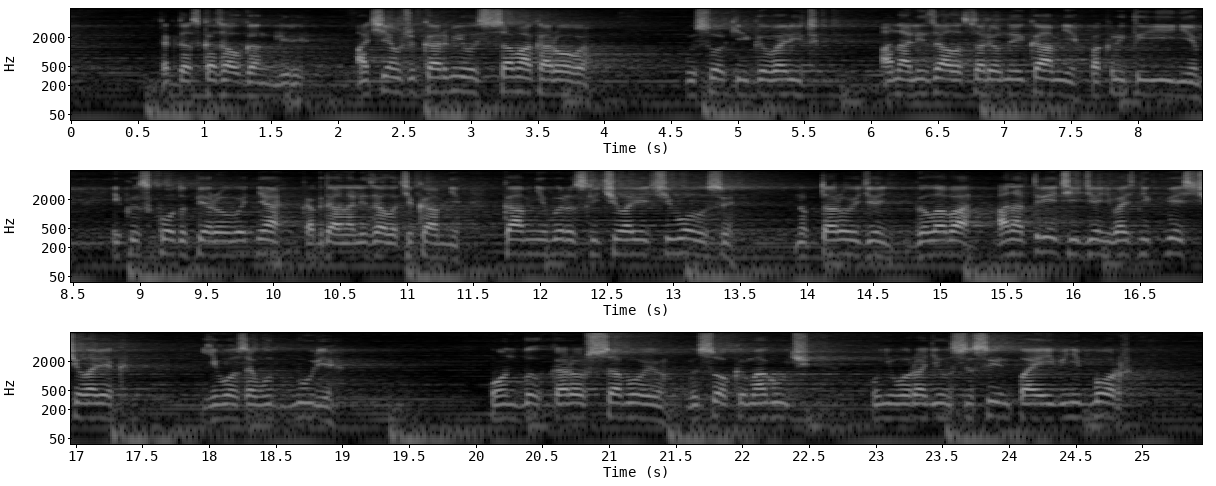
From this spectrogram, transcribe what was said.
Тогда сказал Ганглери, «А чем же кормилась сама корова?» Высокий говорит, «Она лизала соленые камни, покрытые инием, и к исходу первого дня, когда она лизала эти камни, камни выросли человечьи волосы. На второй день — голова, а на третий день возник весь человек. Его зовут Бури. Он был хорош собою, высок и могуч. У него родился сын по имени Бор.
